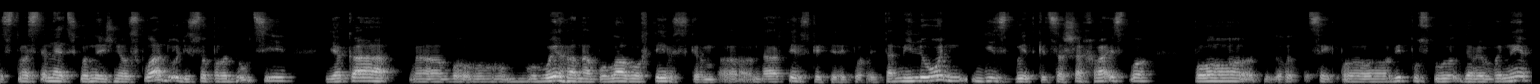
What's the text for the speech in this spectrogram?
з, Тростянецького нижнього складу лісопродукції, яка виграна була в Охтирському, на Охтирській території. Та мільйонні збитки це шахрайство по, е, цих, по відпуску деревини,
